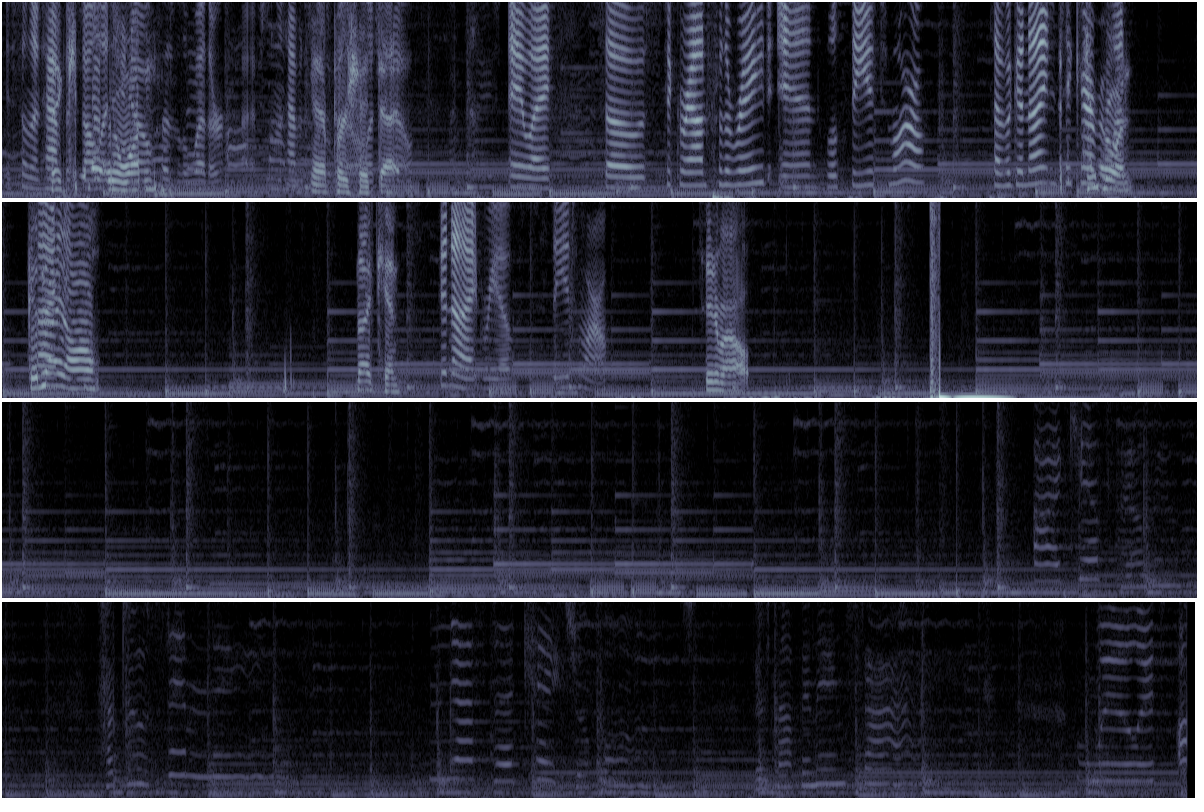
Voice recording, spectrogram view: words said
If something happens, I'll let you know because of the weather. Uh, If something happens, Yeah, because of the weather, appreciate I'll let you know. Anyway, so stick around for the raid, and we'll see you tomorrow. Have a good night and take care, everyone. Good Bye. night, all. Night, Ken. Good night, Ryo. See you tomorrow. See you tomorrow. to see me. Just a cage of bones. There's nothing inside. Will it?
